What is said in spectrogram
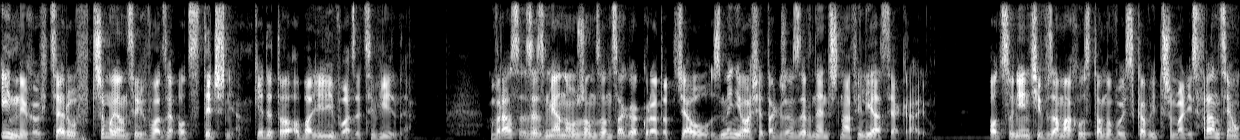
innych oficerów wstrzymujących władzę od stycznia, kiedy to obalili władze cywilne. Wraz ze zmianą rządzącego akurat oddziału zmieniła się także zewnętrzna afiliacja kraju. Odsunięci w zamachu stanu wojskowi trzymali z Francją,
